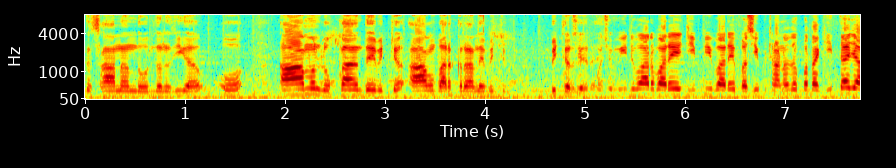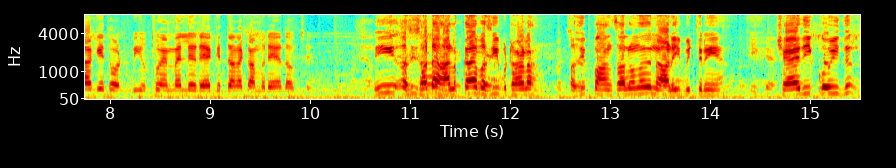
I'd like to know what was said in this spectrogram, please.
ਕਿਸਾਨ ਅੰਦੋਲਨ ਸੀਗਾ ਉਹ ਆਮ ਲੋਕਾਂ ਦੇ ਵਿੱਚ ਆਮ ਵਰਕਰਾਂ ਦੇ ਵਿੱਚ ਵਿਚਰਦੇ ਰਹੇ। ਕੁਝ ਉਮੀਦਵਾਰ ਬਾਰੇ ਜੀਪੀ ਬਾਰੇ ਬਸੀ ਪਠਾਣਾ ਤੋਂ ਪਤਾ ਕੀਤਾ ਜਾ ਕੇ ਤੁਹਾਡੇ ਵੀ ਉੱਥੋਂ ਐਮਐਲਏ ਰਿਹਾ ਕਿੱਦਾਂ ਦਾ ਕੰਮ ਰਿਹਾ ਦਾ ਉੱਥੇ? ਨਹੀਂ ਅਸੀਂ ਸਾਡਾ ਹਲਕਾ ਵਸੀ ਪਠਾਣਾ। ਅਸੀਂ 5 ਸਾਲ ਉਹਨਾਂ ਦੇ ਨਾਲ ਹੀ ਵਿਚਰੇ ਆ। ਸ਼ਾਇਦ ਹੀ ਕੋਈ ਦਿਨ-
